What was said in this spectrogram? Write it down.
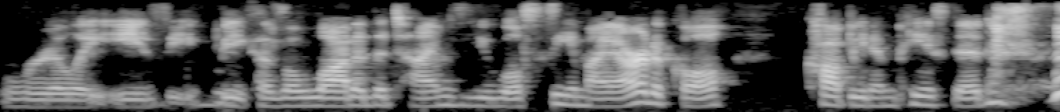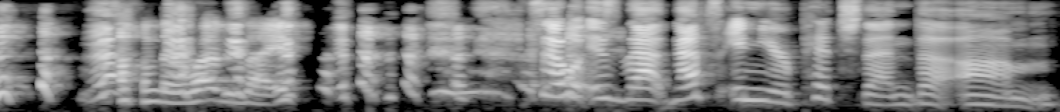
really easy. Because a lot of the times you will see my article copied and pasted on their website. so is that that's in your pitch then the um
